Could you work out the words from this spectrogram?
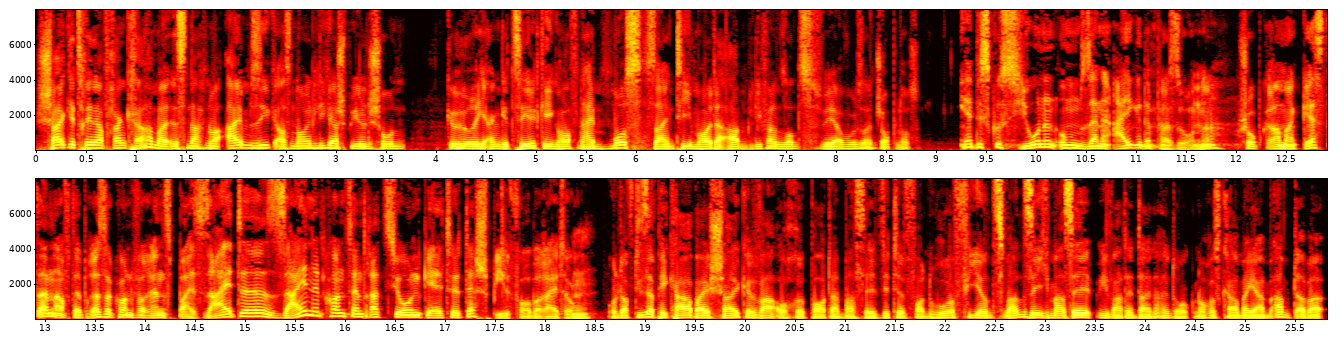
Schalke-Trainer Frank Kramer ist nach nur einem Sieg aus neun Ligaspielen schon gehörig angezählt. Gegen Hoffenheim muss sein Team heute Abend liefern, sonst wäre wohl sein Job los. Ja, Diskussionen um seine eigene Person, ne? Schob Kramer gestern auf der Pressekonferenz beiseite. Seine Konzentration gelte der Spielvorbereitung. Und auf dieser PK bei Schalke war auch Reporter Marcel Witte von Ruhr 24. Marcel, wie war denn dein Eindruck? Noch ist Kramer ja im Amt, aber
